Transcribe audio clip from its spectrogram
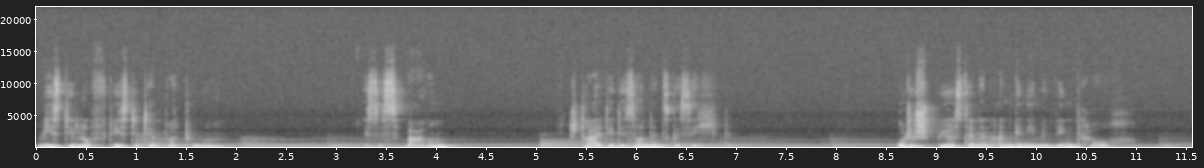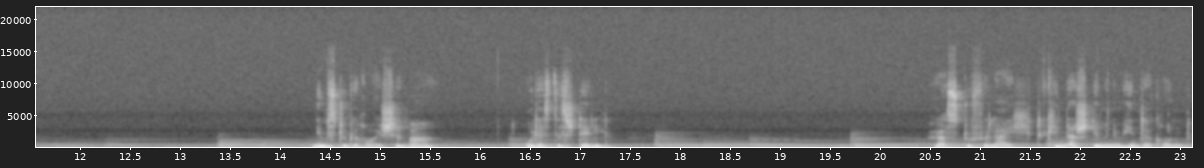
Wie ist die Luft? Wie ist die Temperatur? Ist es warm? Strahlt dir die Sonne ins Gesicht? Oder spürst du einen angenehmen Windhauch? Nimmst du Geräusche wahr? Oder ist es still? Hörst du vielleicht Kinderstimmen im Hintergrund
